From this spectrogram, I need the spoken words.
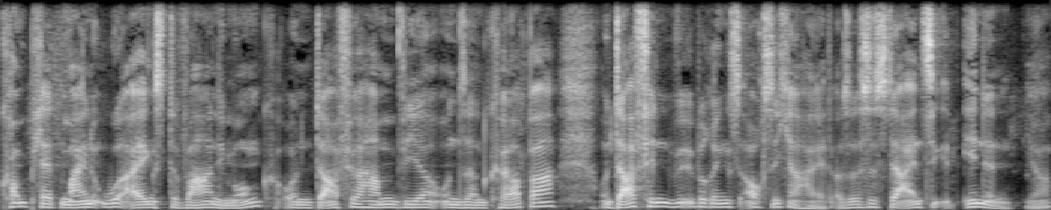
komplett meine ureigenste Wahrnehmung. Und dafür haben wir unseren Körper. Und da finden wir übrigens auch Sicherheit. Also es ist der einzige Innen, ja.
